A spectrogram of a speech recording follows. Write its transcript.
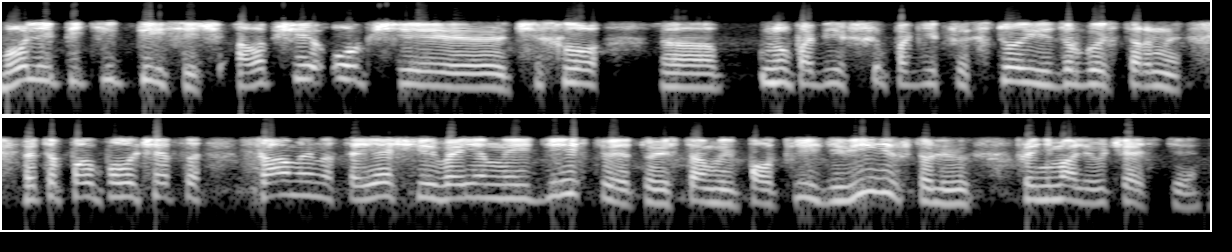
более пяти тысяч, а вообще общее число э, ну, погибших, погибших с той и с другой стороны. Это по- получается самые настоящие военные действия, то есть там и полки, и дивизии, что ли, принимали участие.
